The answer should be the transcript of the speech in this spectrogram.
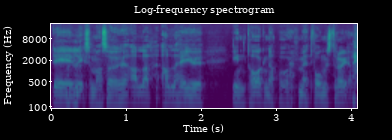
Det är Mhm. liksom alltså alla, alla är ju intagna på, med tvångströja.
